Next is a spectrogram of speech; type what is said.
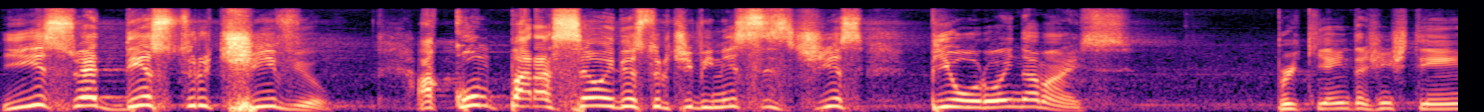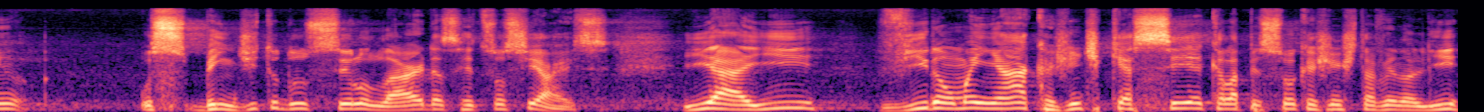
E isso é destrutível. A comparação é destrutiva e nesses dias piorou ainda mais. Porque ainda a gente tem os bendito do celular das redes sociais. E aí vira uma nhaca, a gente quer ser aquela pessoa que a gente está vendo ali,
